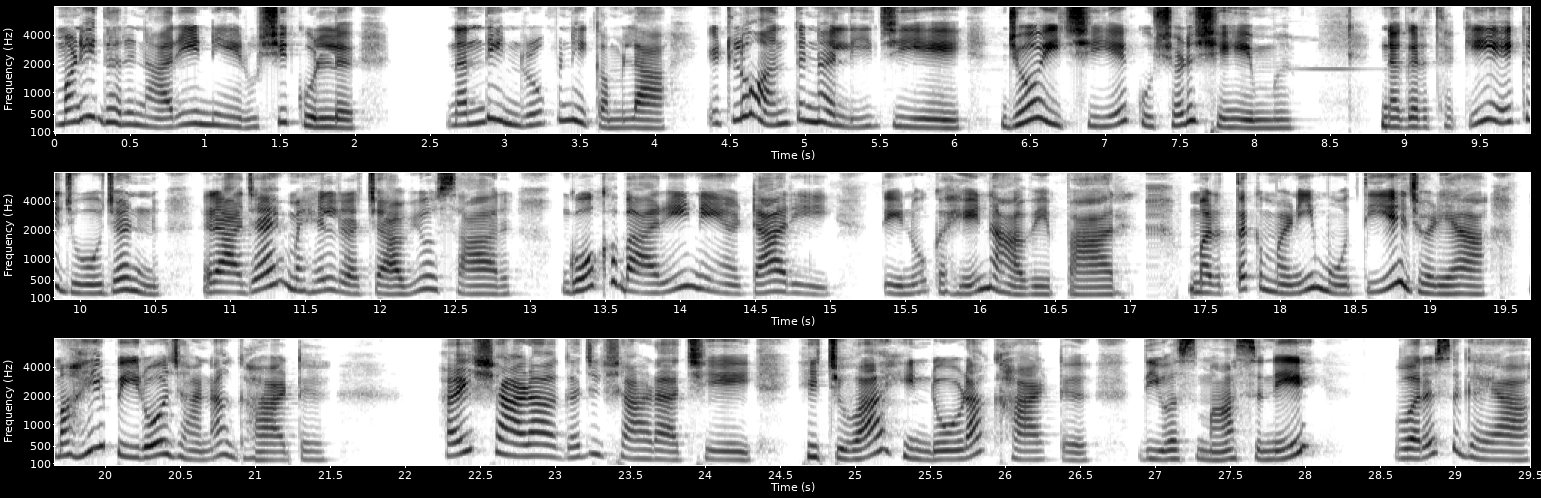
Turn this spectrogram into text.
મણિધર નારીને ઋષિકુલ. નંદી નૃપને કમલા, એટલો અંત ન લીજીએ, જો ઈચ્છીએ કુશળ શેમ નગર થકી એક જોજન રાજાએ મહેલ રચાવ્યો સાર. ગોખ બારીને અટારી, તેનો કહે ના આવે પાર. મર્તક મણી મોતીએ જડ્યા, માહે પીરોજાના ઘાટ. હૈ શાળા, ગજ શાળા છે, હિચવા હિંડોળા ખાટ. દિવસ માસને વરસ ગયા,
